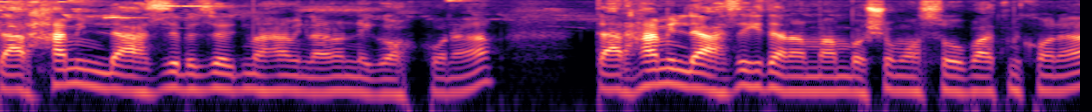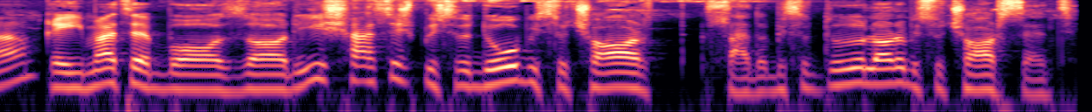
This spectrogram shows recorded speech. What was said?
در همین لحظه بذارید من همین الان نگاه کنم. در همین لحظه که دارم من با شما صحبت می‌کنم قیمت بازاریش هستش 22 و 24 122 دلار و 24 سنت.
